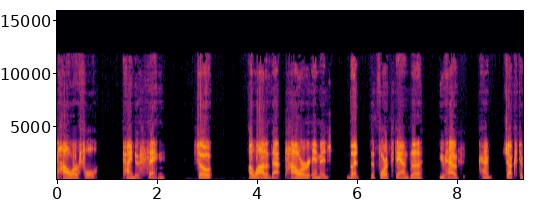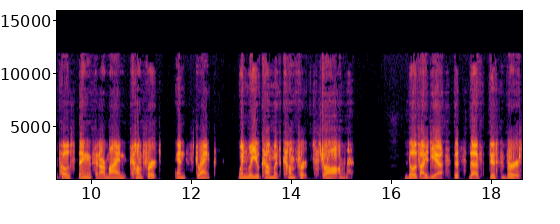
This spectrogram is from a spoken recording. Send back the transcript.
powerful kind of thing. So a lot of that power image but the fourth stanza you have kind of juxtaposed things in our mind comfort and strength when will you come with comfort strong those idea the fifth verse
